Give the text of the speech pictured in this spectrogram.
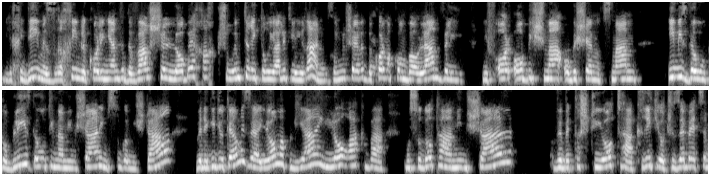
יחידים, אזרחים לכל עניין ודבר שלא בהכרח קשורים טריטוריאלית לאיראן, הם יכולים לשבת בכל מקום בעולם ולפעול או בשמה או בשם עצמם, עם הזדהות או בלי הזדהות עם הממשל, עם סוג המשטר, ונגיד יותר מזה, היום הפגיעה היא לא רק במוסדות הממשל, ובתשתיות הקריטיות, שזה בעצם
